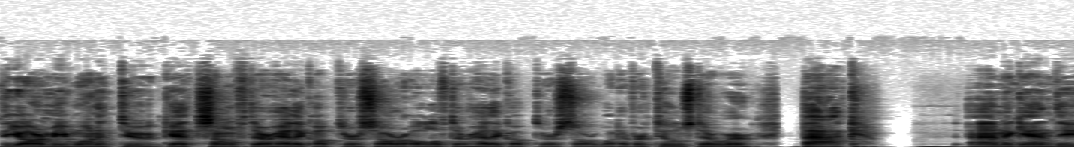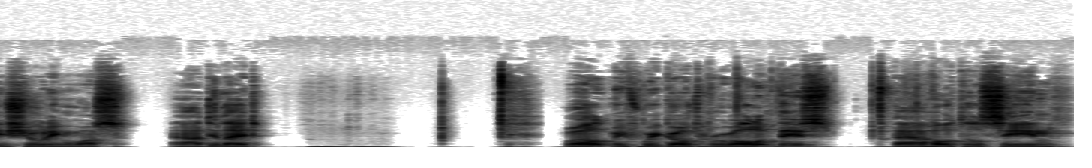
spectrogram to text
The army wanted to get some of their helicopters or all of their helicopters or whatever tools there were back. And again, the shooting was uh, delayed. Well, if we go through all of these, uh, hotel scene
